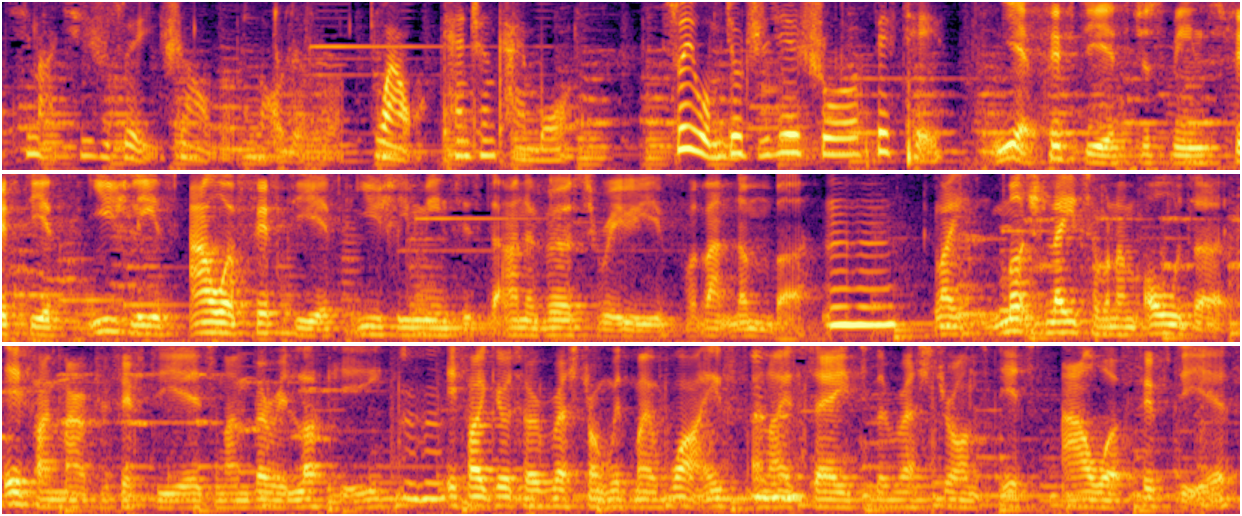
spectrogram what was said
起码七十岁以上的老人了，哇哦，堪称楷模。所以我们就直接说 fifty。 Yeah, 50th just means 50th. Usually it's our 50th, usually means it's the anniversary for that number. Mm-hmm. Like much later when I'm older, if I'm married for 50 years and I'm very lucky, if I go to a restaurant with my wife and I say to the restaurant, it's our 50th,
